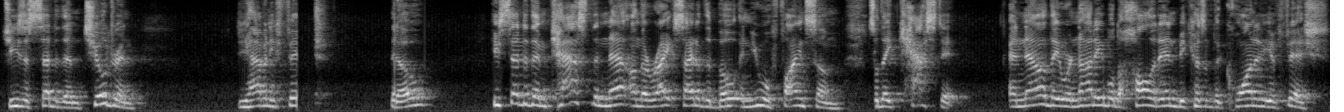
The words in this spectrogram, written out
Jesus said to them, Children, do you have any fish? No. He said to them, Cast the net on the right side of the boat, and you will find some. So they cast it. And now they were not able to haul it in because of the quantity of fish.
